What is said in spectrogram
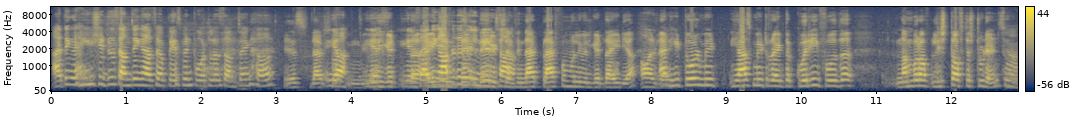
I think that you should do something as a placement portal or something, huh? Yes, that's Yeah, what yes, will get yes, I think after this there, we'll there meet, itself. huh? In that platform only we'll get the idea. All right. And he told me, he asked me to write the query for the number of list of the students. So Huh.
